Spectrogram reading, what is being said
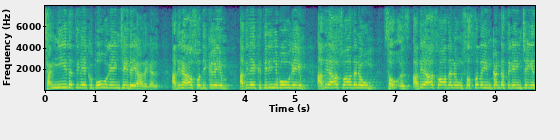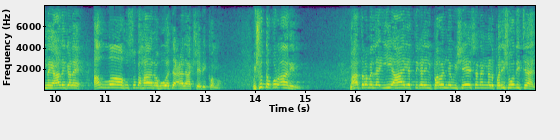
സംഗീതത്തിലേക്ക് പോവുകയും ചെയ്ത ആളുകൾ അതിനെ ആസ്വദിക്കുകയും അതിലേക്ക് തിരിഞ്ഞു പോവുകയും അതിൽ ആസ്വാദനവും അതിൽ ആസ്വാദനവും സ്വസ്ഥതയും കണ്ടെത്തുകയും ചെയ്യുന്ന ആളുകളെ അള്ളാഹു സുബാനഹുവത്തെ ആലാക്ഷേപിക്കുന്നു വിശുദ്ധ ഖുർആാനിൽ മാത്രമല്ല ഈ ആയത്തുകളിൽ പറഞ്ഞ വിശേഷണങ്ങൾ പരിശോധിച്ചാൽ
